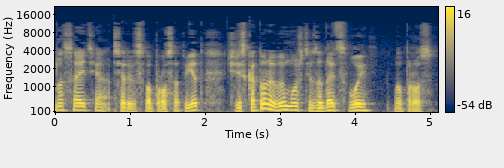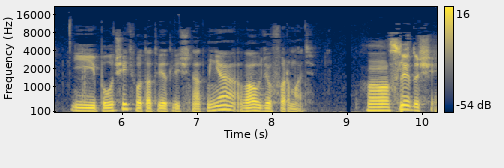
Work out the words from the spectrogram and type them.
на сайте, сервис «Вопрос-ответ», через который вы можете задать свой вопрос и получить вот ответ лично от меня в аудиоформате. А, следующий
